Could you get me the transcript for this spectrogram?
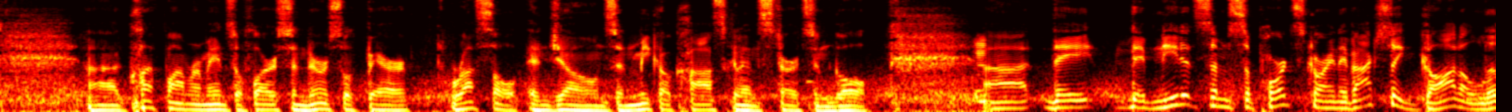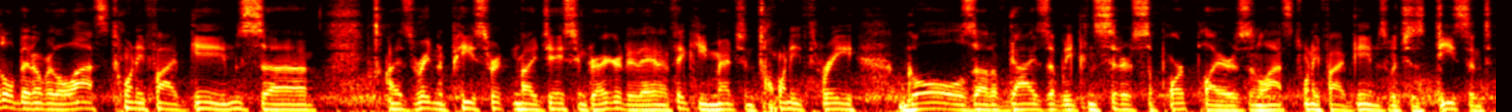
Uh, Klefbom remains with Larsson, Nurse with Bear, Russell and Jones, and Mikko Koskinen starts in goal. Uh, they they've needed some support scoring. They've actually got a little bit over the last 25 games. Uh, I was reading a piece written by Jason Gregor today, and I think he mentioned 23 goals out of guys that we consider support players in the last 25 games, which is decent.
